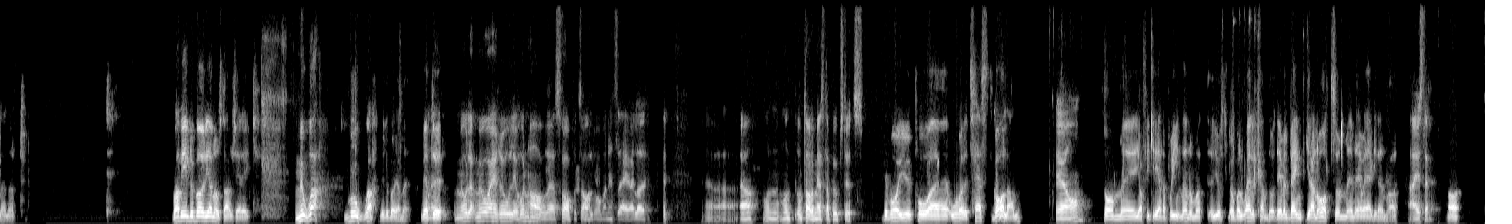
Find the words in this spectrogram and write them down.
Lennart. Var vill du börja någonstans, Erik? Moa. Moa vill du börja med. Vet hon du? Moa, Moa är rolig. Hon har uh, svar på tal, vad man än säger. Eller, ja, hon, hon, hon, tar det mesta på uppstuds. Det var ju på uh, årets hästgalan. Ja. Som jag fick reda på innan om att just Global Welcome då. Det är väl Bengt Granat som är med och äger den va? Ja, just det. Ja.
